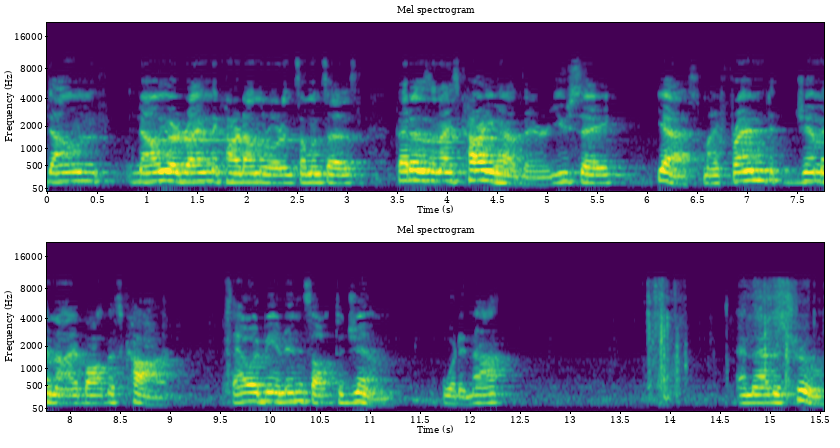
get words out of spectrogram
down now you are driving the car down the road and someone says, "That is a nice car you have there." You say, "Yes, my friend Jim and I bought this car." That would be an insult to Jim, would it not? And that is true.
